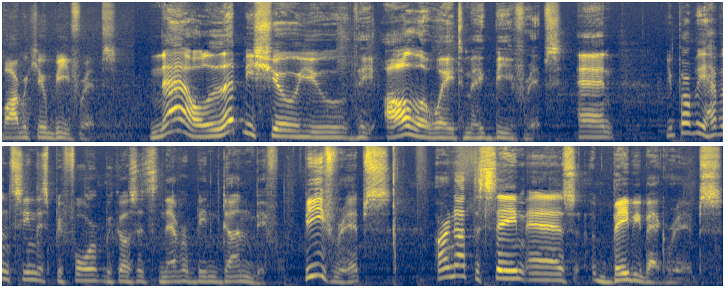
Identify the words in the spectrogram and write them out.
barbecue beef ribs. Now let me show you the other way to make beef ribs. And you probably haven't seen this before because it's never been done before. Beef ribs are not the same as baby back ribs.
